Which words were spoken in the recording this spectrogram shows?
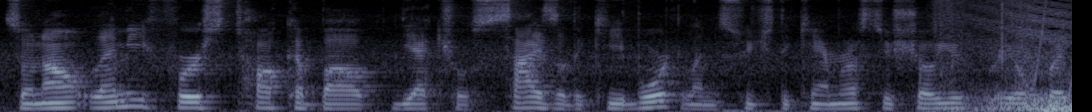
So now let me first talk about the actual size of the keyboard. Let me switch the cameras to show you real quick.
